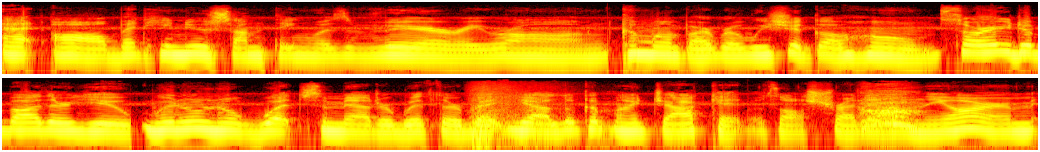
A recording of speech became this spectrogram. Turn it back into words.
at all, but he knew something was very wrong. Come on, Barbara, we should go home. Sorry to bother you. We don't know what's the matter with her, but yeah, look at my jacket. It was all shredded on the arm.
